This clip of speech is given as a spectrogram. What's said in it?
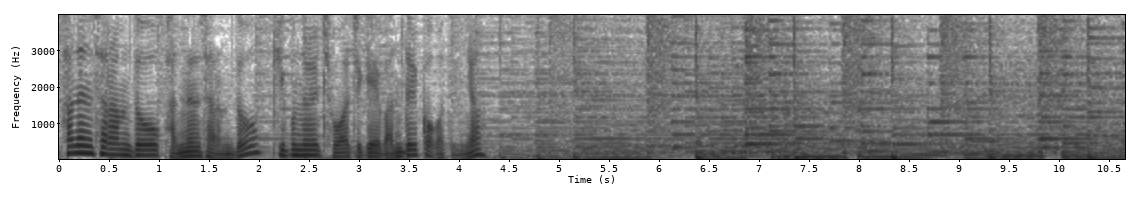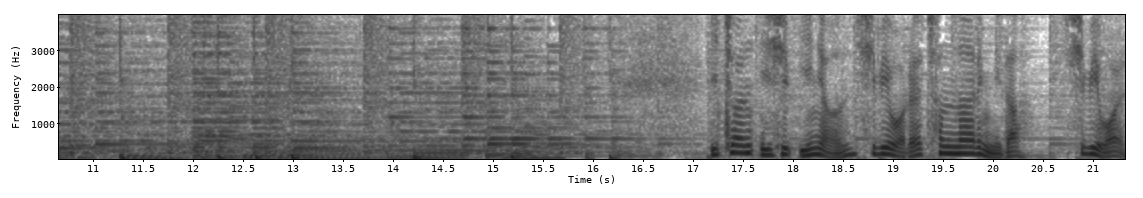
하는 사람도 받는 사람도 기분을 좋아지게 만들 거거든요. 2022년 12월의 첫날입니다. 12월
